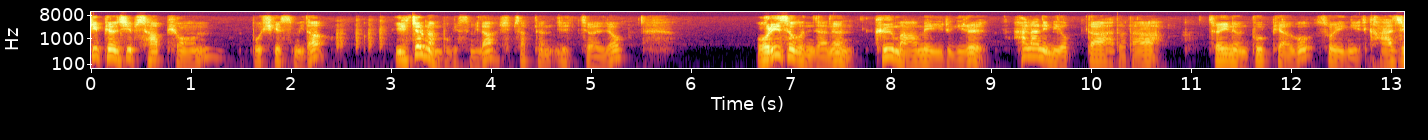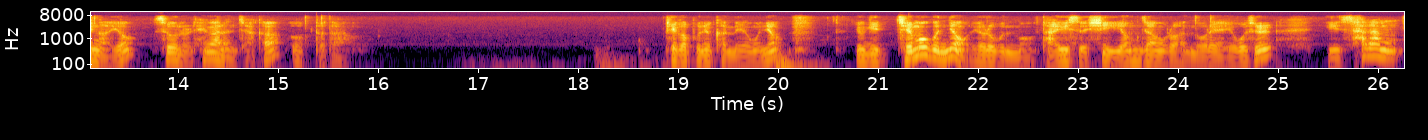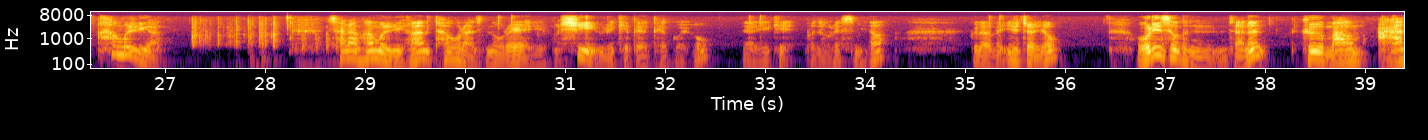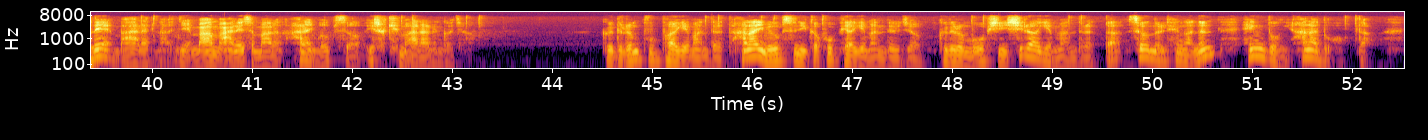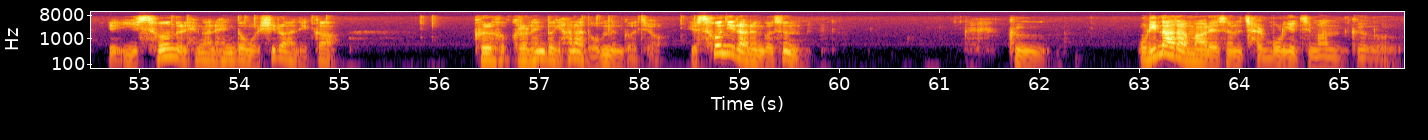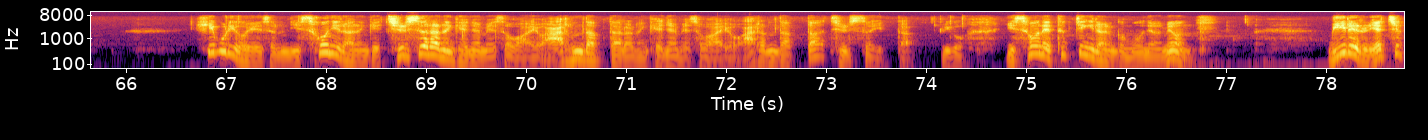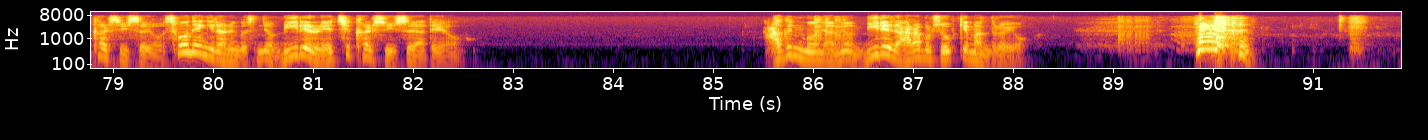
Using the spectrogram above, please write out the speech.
시편 14편 보시겠습니다. 1절만 보겠습니다. 14편 1절요. 어리석은 자는 그 마음에 이르기를 하나님이 없다 하도다. 저희는 부패하고 소행이 가증하여 선을 행하는 자가 없도다. 제가 번역한 내용은요. 여기 제목은요. 여러분 뭐 다이스 시 영장으로 한 노래 이것을 이 사랑함을 위한 사랑함을 위한 탁월한 노래 시 이렇게 되고요. 네, 이렇게 번역을 했습니다. 그 다음에 1절요. 어리석은 자는 그 마음 안에 말한다. 예, 마음 안에서 말은 하나님 없어. 이렇게 말하는 거죠. 그들은 부패하게 만들었다. 하나님이 없으니까 부패하게 만들죠. 그들은 몹시 싫어하게 만들었다. 선을 행하는 행동이 하나도 없다. 예, 이 선을 행하는 행동을 싫어하니까 그, 그런 행동이 하나도 없는 거죠. 선이라는 것은 그 우리나라 말에서는 잘 모르겠지만 그 히브리어에서는 이 선이라는 게 질서라는 개념에서 와요. 아름답다라는 개념에서 와요. 아름답다, 질서 있다. 그리고 이 선의 특징이라는 건 뭐냐면 미래를 예측할 수 있어요. 선행이라는 것은요. 미래를 예측할 수 있어야 돼요. 악은 뭐냐면 미래를 알아볼 수 없게 만들어요.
